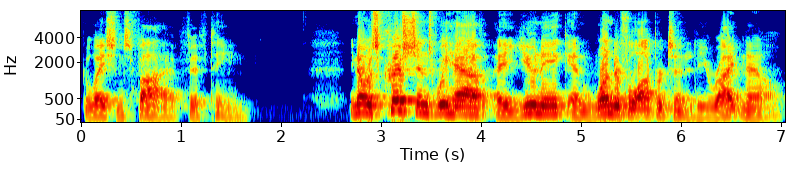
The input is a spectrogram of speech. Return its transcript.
Galatians 5 15. You know, as Christians, we have a unique and wonderful opportunity right now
